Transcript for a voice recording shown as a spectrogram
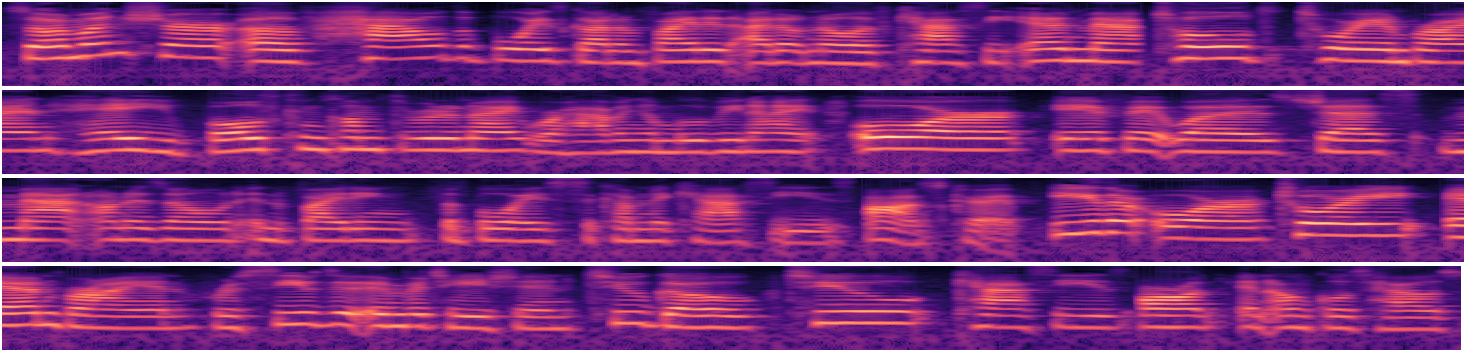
So I'm unsure of how the boys got invited. I don't know if Cassie and Matt told Torey and Brian, hey, you both can come through tonight, we're having a movie night, or if it was just Matt on his own inviting the boys to come to Cassie's aunt's crib. Either or, Torey and Brian received an invitation to go to Cassie's aunt and uncle's house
